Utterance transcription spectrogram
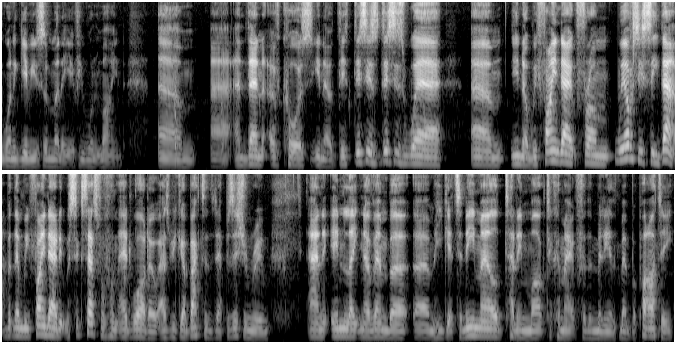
want to give you some money if you wouldn't mind. Um, uh, and then, of course, you know, this, this is this is where um, you know we find out from we obviously see that, but then we find out it was successful from Eduardo as we go back to the deposition room. And in late November, um, he gets an email telling Mark to come out for the millionth member party.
